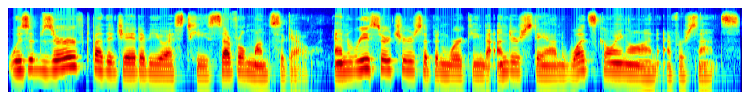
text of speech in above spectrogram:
was observed by the JWST several months ago and researchers have been working to understand what's going on ever since.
